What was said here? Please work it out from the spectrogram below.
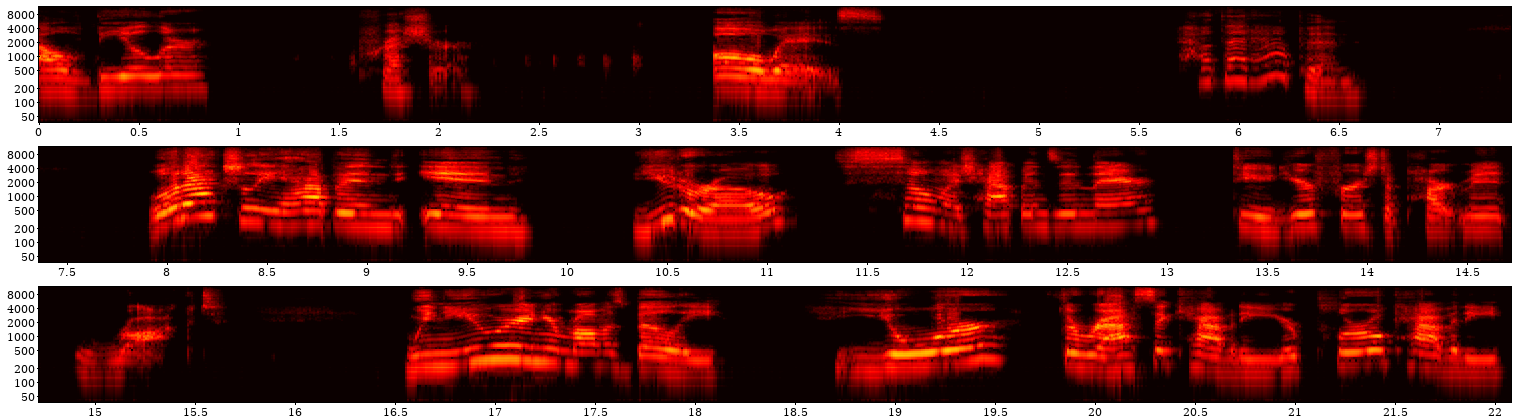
alveolar pressure. Always. How'd that happen? Well, it actually happened in utero. So much happens in there. Dude, your first apartment rocked. When you were in your mama's belly, your thoracic cavity, your pleural cavity,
